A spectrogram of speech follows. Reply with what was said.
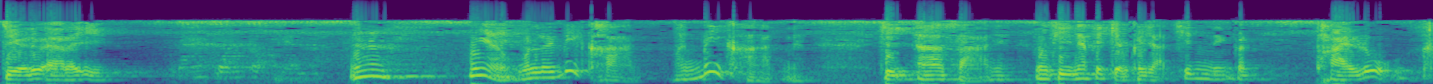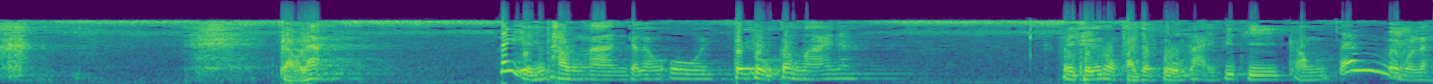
เจือด้วยอะไรอีกเนี่ยมันเลยไม่ขาด มันไม่ขาดเนี่ยจิตอาสาเนี่ยบางทีเนี่ยไปเก็บขยะชิ้นหนึ่งก็ถ่ายรูปเก่าแล้ว ไม่เห็นทำงานกันแล้ว โอ้ยไปปลูกต้นไม้นะไปถึงของฝ่ายจะปลูกได้พิธีกรรมเต็มไปหมดเลย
